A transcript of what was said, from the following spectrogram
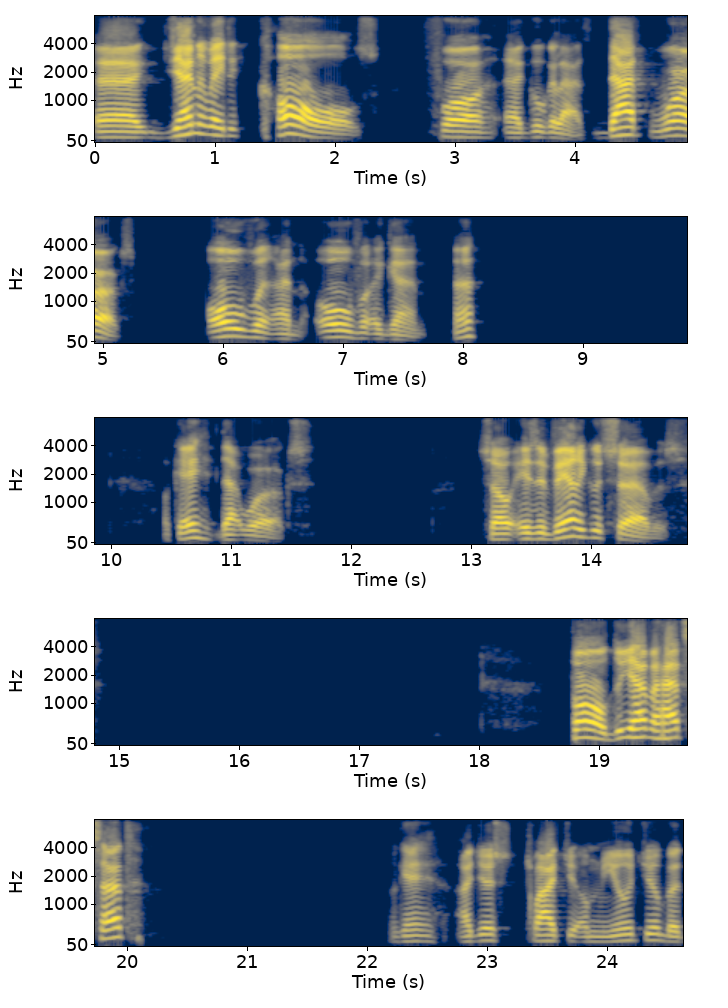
uh, generating calls for uh, Google Ads. That works over and over again. Huh? Okay, that works. So it's a very good service. Paul, do you have a headset? Okay, I just tried to unmute you, but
